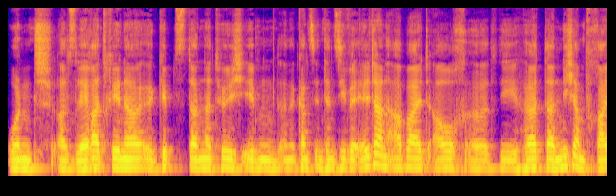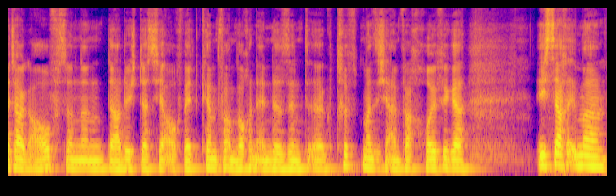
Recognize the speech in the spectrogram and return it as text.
und als Lehrertrainer gibt es dann natürlich eben eine ganz intensive Elternarbeit auch. Äh, die hört dann nicht am Freitag auf, sondern dadurch, dass ja auch Wettkämpfe am Wochenende sind, äh, trifft man sich einfach häufiger. Ich sage immer,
